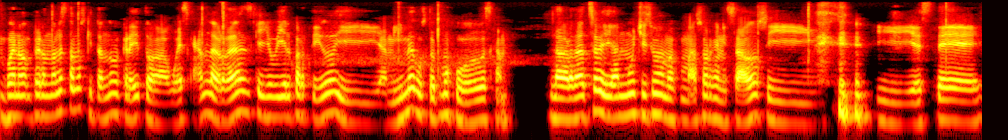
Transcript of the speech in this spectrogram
Bueno, pero no le estamos quitando crédito a West Ham. La verdad es que yo vi el partido y a mí me gustó cómo jugó West Ham. La verdad se veían muchísimo más organizados y, y este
